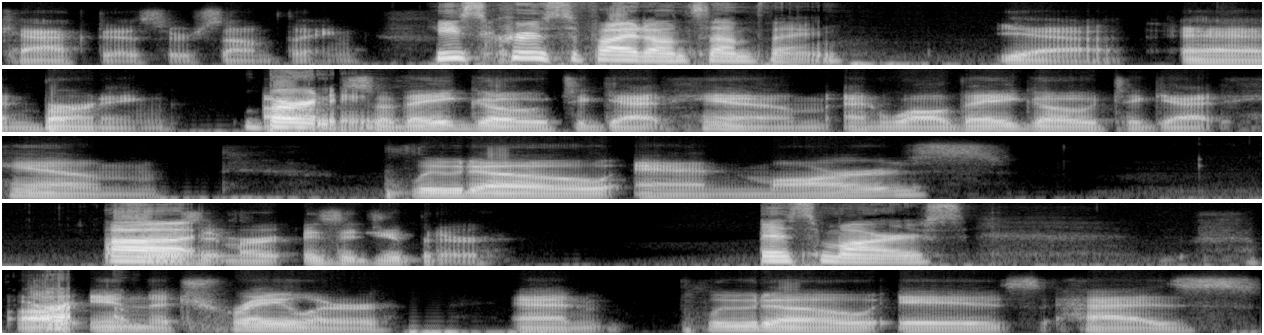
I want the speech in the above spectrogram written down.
cactus or something He's crucified on something. yeah and burning Um, Burning. so they go to get him and while they go to get him pluto and mars uh is it Mer- is it jupiter it's Mars. Are Uh, in the trailer and pluto is has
